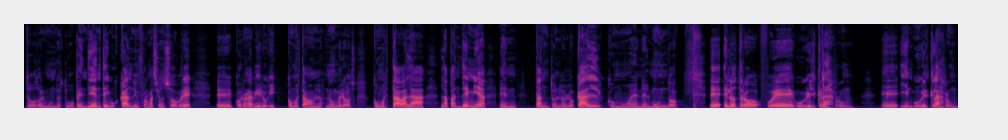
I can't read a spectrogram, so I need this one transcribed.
todo el mundo estuvo pendiente y buscando información sobre eh, coronavirus y cómo estaban los números, cómo estaba la, pandemia en, tanto en lo local como en el mundo. Eh, el otro fue Google Classroom eh, y en Google Classroom,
